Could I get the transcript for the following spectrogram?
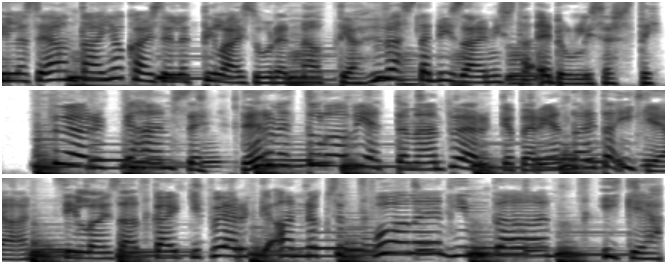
sillä se antaa jokaiselle tilaisuuden nauttia hyvästä designista edullisesti. Pyörykkähän se. Tervetuloa viettämään pyörykkäperjantaita Ikeaan. Silloin saat kaikki pyörykkäannokset puoleen hintaan. Ikea.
